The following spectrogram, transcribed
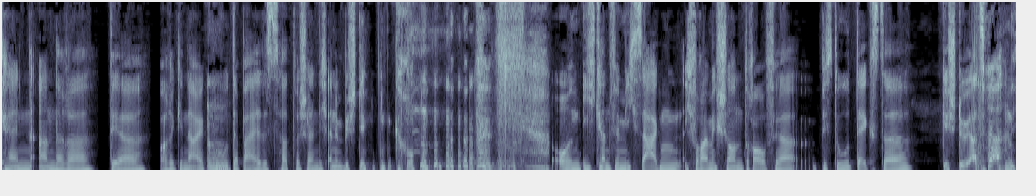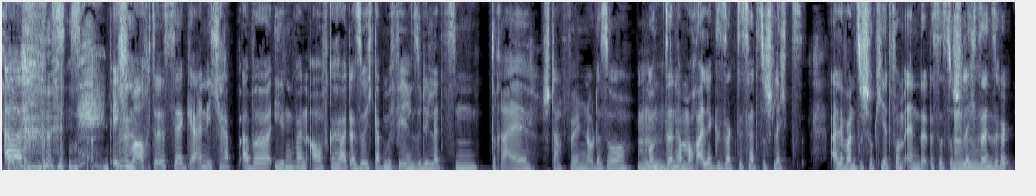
kein anderer der Originalcrew mhm. dabei. Das hat wahrscheinlich einen bestimmten Grund. und ich kann für mich sagen, ich freue mich schon drauf. Ja. Bist du Dexter gestört an? Ja, äh, ich mochte es sehr gern. Ich habe aber irgendwann aufgehört. Also ich glaube, mir fehlen so die letzten drei Staffeln oder so. Mhm. Und dann haben auch alle gesagt, es hat so schlecht. Alle waren so schockiert vom Ende, dass es so mhm. schlecht sein soll.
